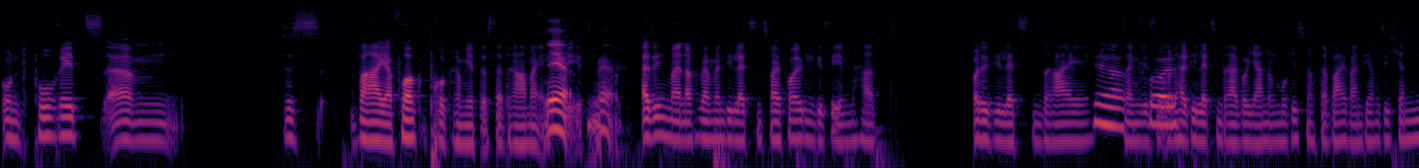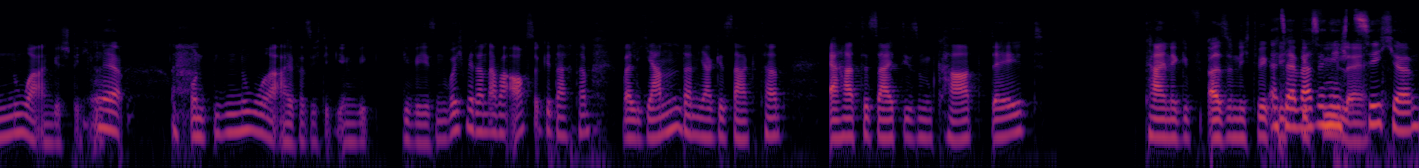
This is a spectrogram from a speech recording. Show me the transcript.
und Poritz, ähm, das war ja vorprogrammiert, dass da Drama Ja, entsteht. ja. Also ich meine, auch wenn man die letzten zwei Folgen gesehen hat, oder die letzten drei, Ja, sagen wir so, voll. oder halt die letzten drei, wo Jan und Maurice noch dabei waren, die haben sich ja nur angestichelt ja. und nur eifersüchtig irgendwie gewesen. Wo ich mir dann aber auch so gedacht habe, weil Jan dann ja gesagt hat, er hatte seit diesem Card-Date keine, Gef also nicht wirklich Also er war sich nicht sicher.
